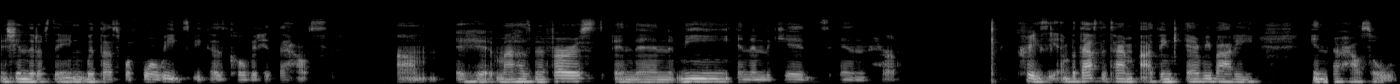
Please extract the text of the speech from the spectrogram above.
and she ended up staying with us for four weeks because COVID hit the house. Um, it hit my husband first, and then me, and then the kids and her. Crazy, and but that's the time I think everybody in their household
